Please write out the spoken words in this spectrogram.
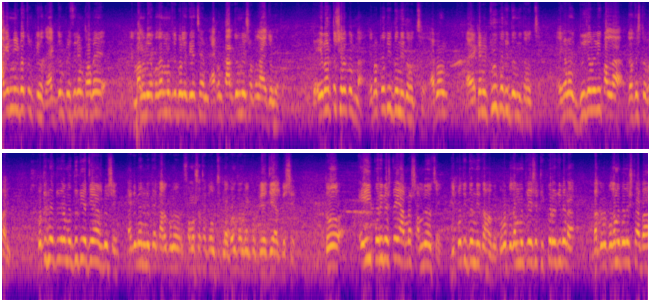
আগের নির্বাচন কি হতো? একজন প্রেসিডেন্ট হবে, মাননীয় প্রধানমন্ত্রী বলে দিয়েছেন, এখন তার জন্যই সকল আয়োজন হতো। তো এবার তো সেরকম না, এবার প্রতিদ্বন্দ্বিতা হচ্ছে এবং এখানে ট্রু প্রতিদ্বন্দ্বিতা হচ্ছে। এখানে দুইজনেরই পাল্লা যথেষ্ট ভারী। প্রতিদ্বন্দ্বিতার মধ্য দিয়ে যে আসবে সে, তাকে মেনে নিতে কারও কোনো সমস্যা থাকা উচিত না, গণতান্ত্রিক প্রক্রিয়া যে আসবে সে। তো এই পরিবেশটাই আমরা সামনেও চাই যে প্রতিদ্বন্দ্বিতা হবে। কোনো প্রধানমন্ত্রী এসে ঠিক করে দিবে না বা কোনো প্রধান উপদেষ্টা বা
